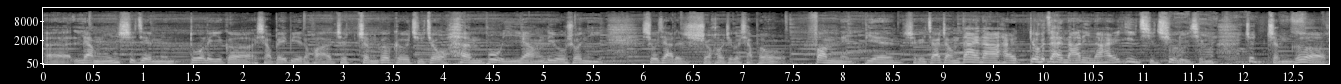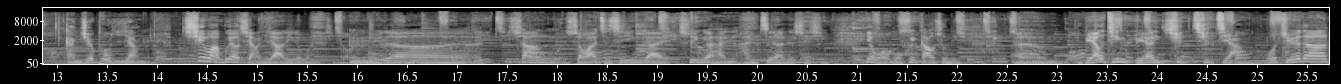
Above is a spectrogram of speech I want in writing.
呃两人世界里面多了一个小 baby 的话，就整个格局就很不一样。例如说你休假的时候，这个小朋友放哪边？是给家长带呢，还是丢在哪里呢？还是一起？去旅行就整个感觉不一样。千万不要想压力的问题。我觉得像小孩子是应该，是应该很很自然的事情。因为我我会告诉你，嗯，不要听别人去去讲。我觉得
